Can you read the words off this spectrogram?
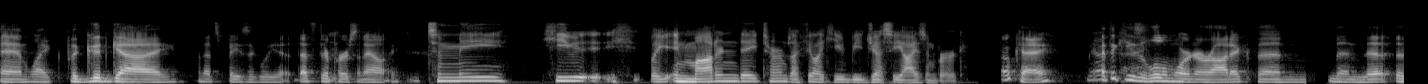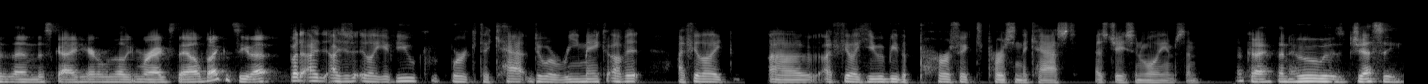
and like the good guy, and that's basically it. That's their personality. to me, he, he like in modern day terms, I feel like he would be Jesse Eisenberg. Okay. I think he's a little more neurotic than than the, than this guy here, William Ragsdale, but I could see that. But I, I just like if you were to cat do a remake of it, I feel like uh, I feel like he would be the perfect person to cast as Jason Williamson. Okay, then who is Jesse?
